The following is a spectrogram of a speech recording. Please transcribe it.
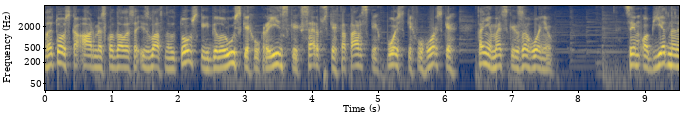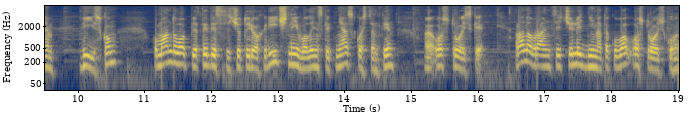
Литовська армія складалася із власне литовських, білоруських, українських, сербських, татарських, польських, угорських та німецьких загонів. Цим об'єднаним військом командував 54-річний волинський князь Костянтин е, Острозький. Рано вранці Челяднін атакував Острозького,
